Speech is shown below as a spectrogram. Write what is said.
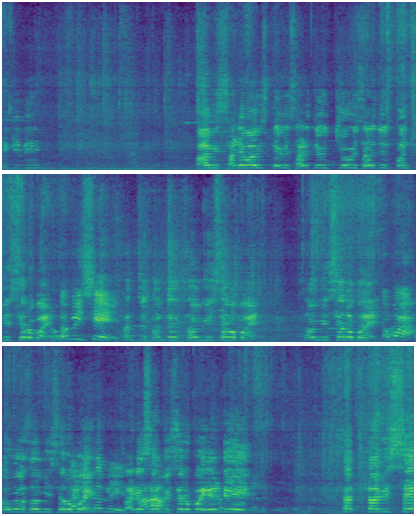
किती? बावीस साडे बावीस तेवीस साडे तेवीस चोवीस साडेचोवीस पंचवीसशे रुपये. सव्वीसशे. पंचवीस पंचवीस सव्वीसशे रुपये. सव्वीसशे रुपये. सव्वा. सव्वा सव्वीसशे रुपये. साडे सव्वीसशे रुपये एलडी सत्तावीसशे.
